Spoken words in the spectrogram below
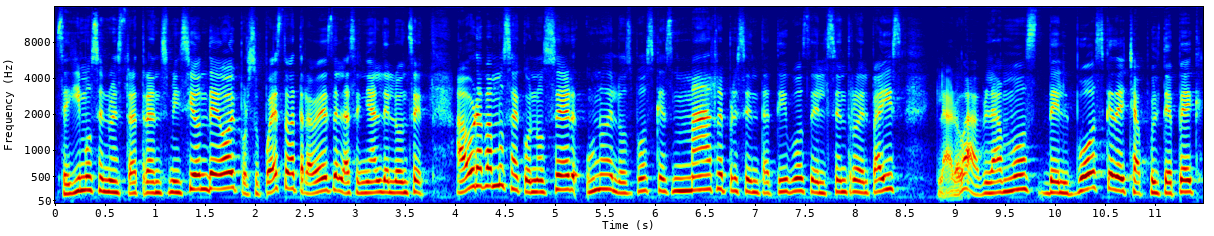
Seguimos en nuestra transmisión de hoy, por supuesto, a través de la señal del 11. Ahora vamos a conocer uno de los bosques más representativos del centro del país. Claro, hablamos del bosque de Chapultepec.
